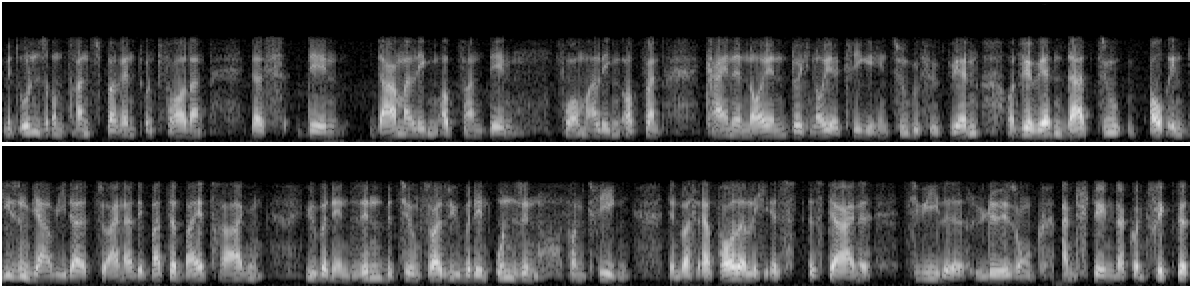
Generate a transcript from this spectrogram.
mit unserem Transparent und fordern, dass den damaligen Opfern, den vormaligen Opfern keine neuen durch neue Kriege hinzugefügt werden. Und wir werden dazu auch in diesem Jahr wieder zu einer Debatte beitragen über den Sinn bzw. über den Unsinn von Kriegen. Denn was erforderlich ist, ist ja eine zivile Lösung anstehender Konflikte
